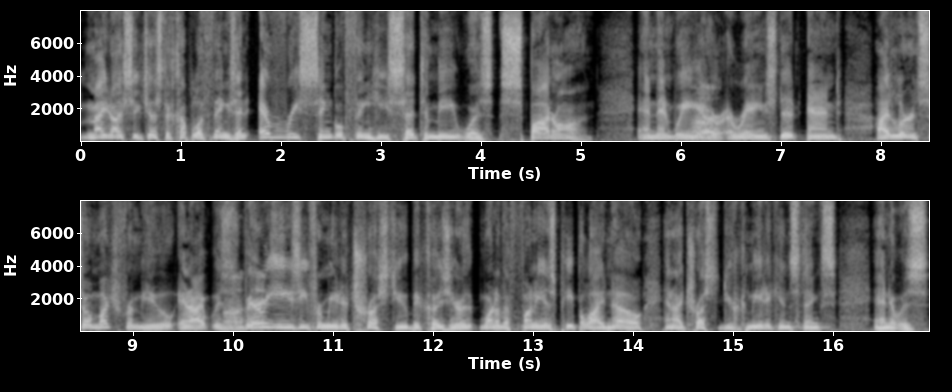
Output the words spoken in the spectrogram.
"Might I suggest a couple of things?" And every single thing he said to me was spot on. And then we uh, arranged it, and I learned so much from you. And I, it was Oh, very thanks. easy for me to trust you because you're one of the funniest people I know, and I trusted your comedic instincts. And it was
